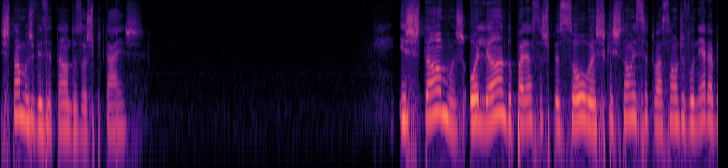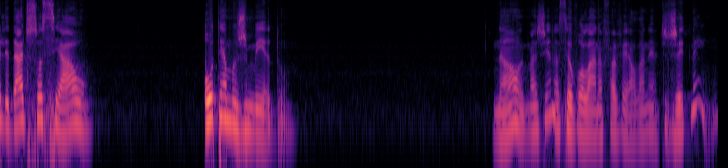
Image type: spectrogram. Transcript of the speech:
Estamos visitando os hospitais? Estamos olhando para essas pessoas que estão em situação de vulnerabilidade social? Ou temos medo? Não, imagina se eu vou lá na favela, né? De jeito nenhum.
